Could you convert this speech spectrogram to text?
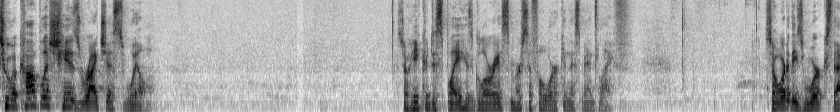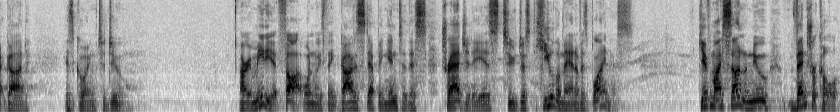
to accomplish his righteous will. So he could display his glorious, merciful work in this man's life. So, what are these works that God is going to do? Our immediate thought when we think God is stepping into this tragedy is to just heal the man of his blindness. Give my son a new ventricle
